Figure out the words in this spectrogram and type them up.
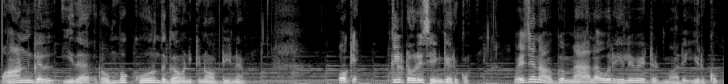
ஆண்கள் இதை ரொம்ப கூர்ந்து கவனிக்கணும் அப்படின்னு? ஓகே கிளிட்டோரிஸ் எங்கே இருக்கும்? வெஜனாவுக்கு மேலே ஒரு எலிவேட்டட் மாதிரி இருக்கும்.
